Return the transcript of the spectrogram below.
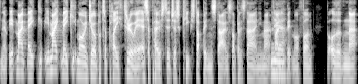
Know, it might make it might make it more enjoyable to play through it as opposed to just keep stopping and starting, stopping and starting. You might find it a bit more fun. But other than that,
